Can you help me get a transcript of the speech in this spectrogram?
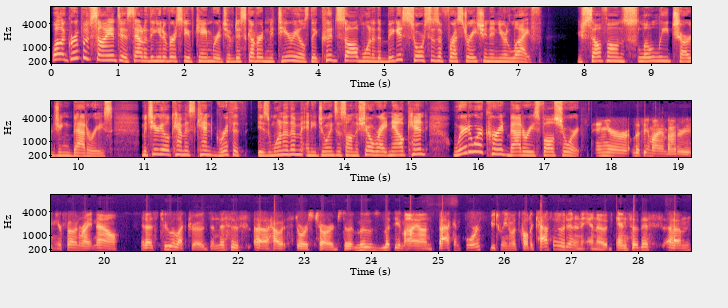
Well, a group of scientists out of the University of Cambridge have discovered materials that could solve one of the biggest sources of frustration in your life your cell phone's slowly charging batteries. Material chemist Kent Griffith is one of them, and he joins us on the show right now. Kent, where do our current batteries fall short? In your lithium ion battery in your phone right now, it has two electrodes, and this is uh, how it stores charge. So it moves lithium ions back and forth between what's called a cathode and an anode. And so this um,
